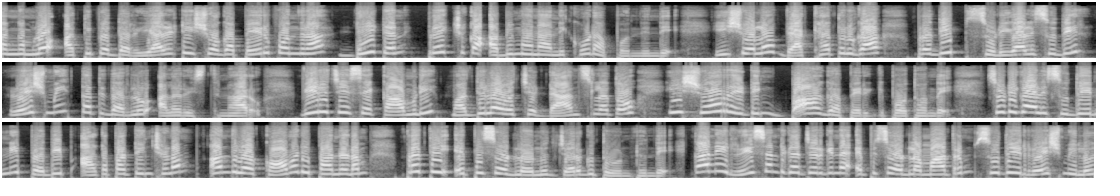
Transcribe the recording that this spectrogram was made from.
రంగంలో అతిపెద్ద రియాలిటీ షోగా పేరు పొందిన డీటెన్ ప్రేక్షక అభిమానాన్ని కూడా పొందింది. ఈ షోలో వ్యాఖ్యాతులుగా ప్రదీప్ సుడిగాలి సుధీర్ రేష్మి తదితరులు అలరిస్తున్నారు. వీరు చేసే కామెడీ మధ్యలో వచ్చే డాన్స్లతో ఈ షో రేటింగ్ బాగా పెరిగిపోతోంది. సుడిగాలి సుధీర్ని ప్రదీప్ ఆట పట్టించడం అందులో కామెడీ పండడం ప్రతి ఎపిసోడ్లోనూ జరుగుతూ ఉంటుంది. కానీ రీసెంట్గా జరిగిన ఎపిసోడ్లో మాత్రం సుధీర్ రేష్మిలు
